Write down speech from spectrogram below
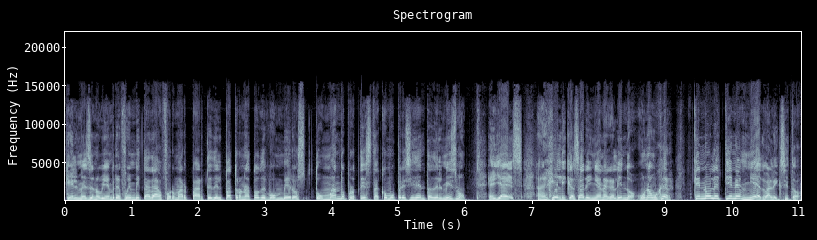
que el mes de noviembre fue invitada a formar parte del patronato de bomberos tomando protesta como presidenta del mismo. Ella es Angélica Sariñana Galindo, una mujer que no le tiene miedo al éxito.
